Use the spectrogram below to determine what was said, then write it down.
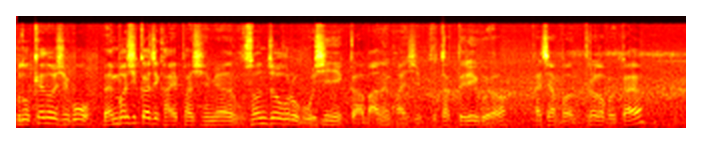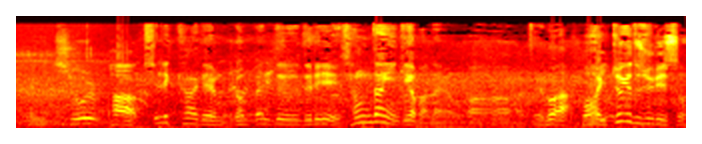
구독해 놓으시고 멤버십까지 가입하시면 우선적으로 모시니까 많은 관심 부탁드리고요. 같이 한번 들어가 볼까요? 지올팍, 실리카겔 뭐 이런 밴드들이 상당히 인기가 많아요. 와 대박. 와 이쪽에도 줄이 있어.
